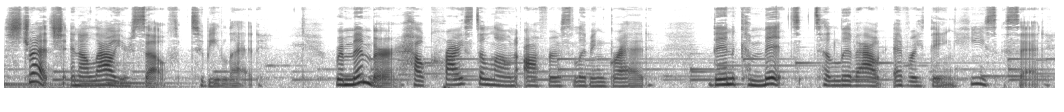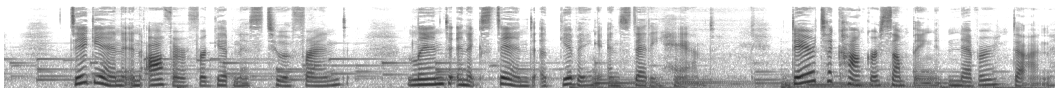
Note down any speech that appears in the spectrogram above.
stretch and allow yourself to be led. Remember how Christ alone offers living bread. Then commit to live out everything He's said. Dig in and offer forgiveness to a friend. Lend and extend a giving and steady hand. Dare to conquer something never done.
